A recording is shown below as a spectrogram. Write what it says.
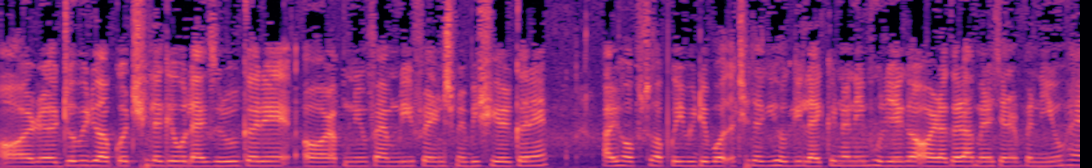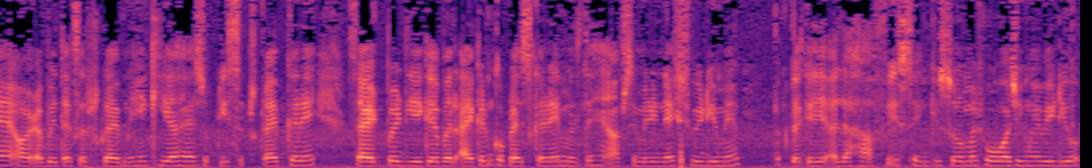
और जो वीडियो आपको अच्छी लगे वो लाइक ज़रूर करें और अपनी फैमिली फ्रेंड्स में भी शेयर करें। आई होप सो आपको ये वीडियो बहुत अच्छी लगी होगी। लाइक करना नहीं भूलिएगा। और अगर आप मेरे चैनल पर न्यू हैं और अभी तक सब्सक्राइब नहीं किया है सो प्लीज़ सब्सक्राइब करें। साइड पर दिए गए बेल आइकन को प्रेस करें। मिलते हैं आपसे मेरी नेक्स्ट वीडियो में। तब तक के लिए अल्लाह हाफिज़। Thank you so much for watching my video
